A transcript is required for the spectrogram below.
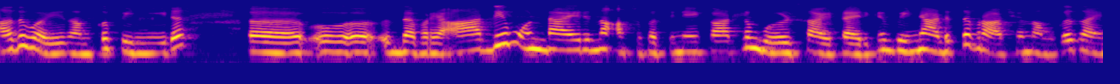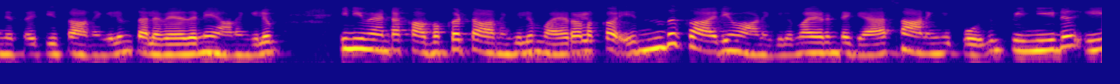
അതുവഴി നമുക്ക് പിന്നീട് എന്താ പറയാ ആദ്യം ഉണ്ടായിരുന്ന അസുഖത്തിനെക്കാട്ടിലും വേഴ്സ് ആയിട്ടായിരിക്കും. പിന്നെ അടുത്ത പ്രാവശ്യം നമുക്ക് സൈനസൈറ്റീസ് ആണെങ്കിലും തലവേദനയാണെങ്കിലും ഇനി വേണ്ട കഫക്കെട്ടാണെങ്കിലും വയറിളക്കം എന്ത് കാര്യമാണെങ്കിലും വയറിന്റെ ഗ്യാസ് ആണെങ്കിൽ പോലും പിന്നീട് ഈ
